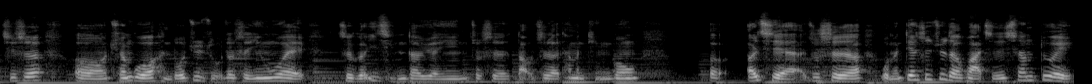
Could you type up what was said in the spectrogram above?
其实，呃，全国很多剧组就是因为这个疫情的原因，就是导致了他们停工。而且就是我们电视剧的话，其实相对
